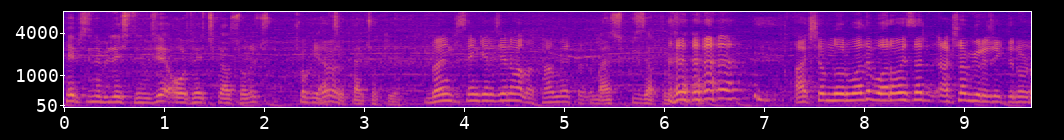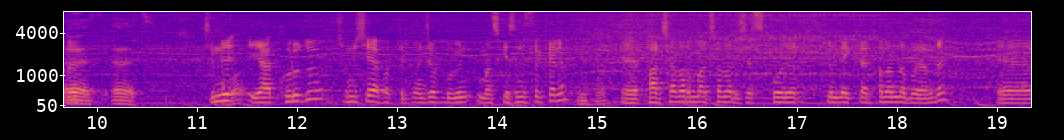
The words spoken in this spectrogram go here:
Hepsini birleştirince ortaya çıkan sonuç Çok iyi değil mi? gerçekten çok iyi. Ben senin geleceğini valla tahmin etmedim. Ben sürpriz yaptım sana. Akşam normalde bu arabayı sen akşam görecektin orada. evet, evet. Şimdi ya kurudu. Şimdi şey yapak dedik. Önce bugün maskesini sökelim. Ee, parçalar parçalar işte spoiler, tüm ekler falan da boyandı. Ee,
